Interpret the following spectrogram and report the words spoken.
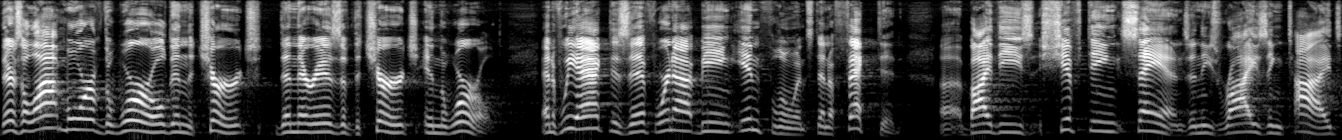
there's a lot more of the world in the church than there is of the church in the world. And if we act as if we're not being influenced and affected uh, by these shifting sands and these rising tides,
